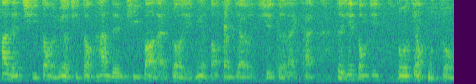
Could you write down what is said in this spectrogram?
他能启动也没有启动，他能提报来之后也没有找专家学者来看，这些东西都叫不作为。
